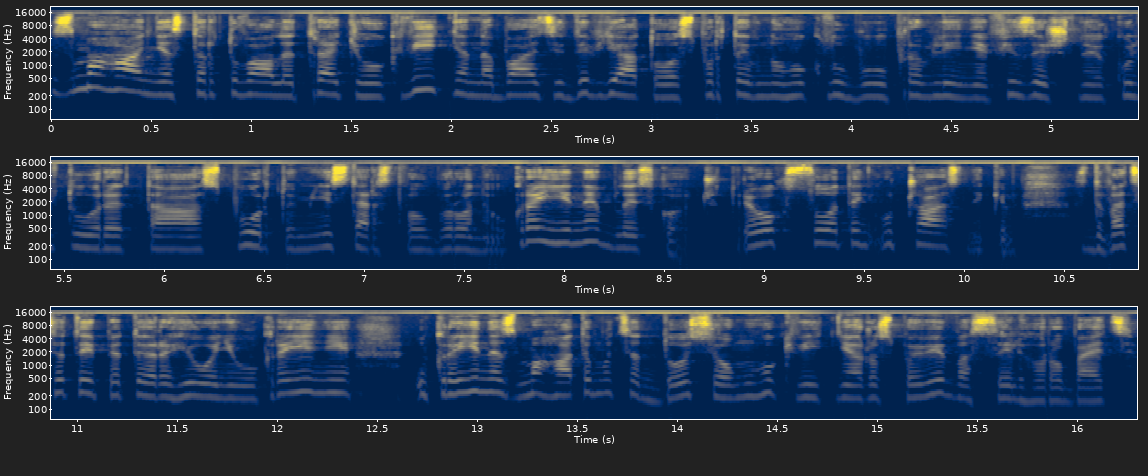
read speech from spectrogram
Змагання стартували 3 квітня на базі 9-го спортивного клубу управління фізичної культури та спорту Міністерства оборони України. Близько чотирьох сотень учасників з 25 регіонів України, України змагатимуться до 7 квітня, розповів Василь Горобець.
